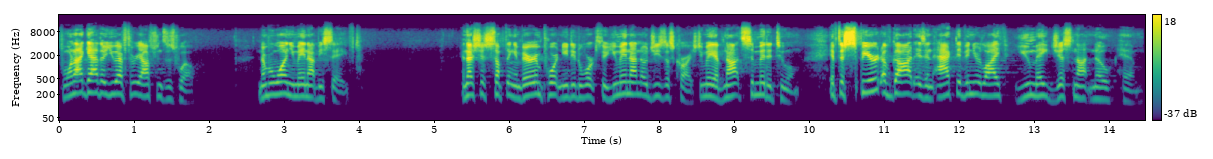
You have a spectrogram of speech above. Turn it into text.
from what I gather, you have three options as well. Number one, you may not be saved. And that's just something and very important you need to work through. You may not know Jesus Christ, you may have not submitted to him. If the Spirit of God isn't active in your life, you may just not know Him.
